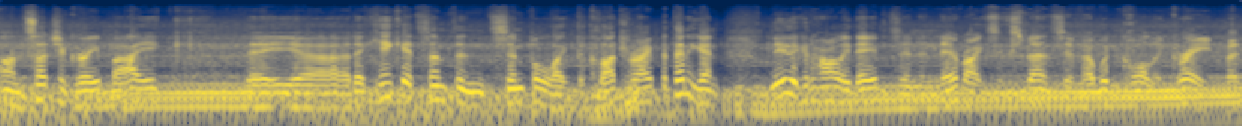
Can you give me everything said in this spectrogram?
on such a great bike they uh, they can't get something simple like the clutch right. But then again, neither could Harley Davidson, and their bike's expensive. I wouldn't call it great, but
